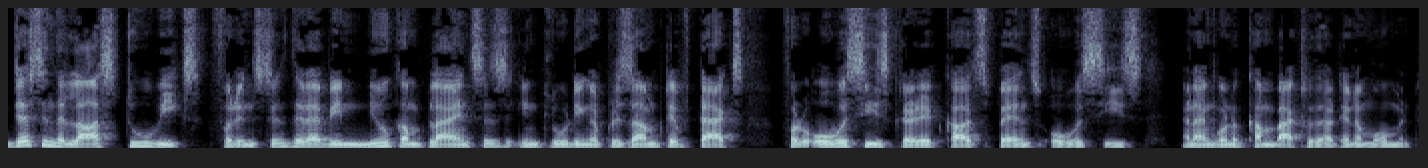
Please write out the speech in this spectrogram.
Just in the last two weeks, for instance, there have been new compliances, including a presumptive tax for overseas credit card spends overseas. And I'm going to come back to that in a moment.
